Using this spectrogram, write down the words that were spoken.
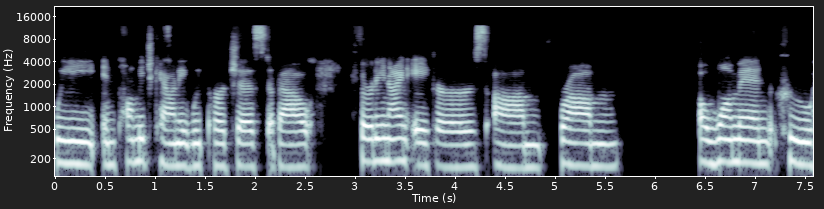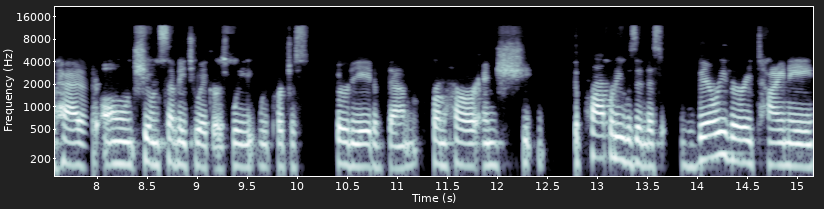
We in Palm Beach County, we purchased about 39 acres um, from a woman who had owned she owned 72 acres we we purchased 38 of them from her and she the property was in this very very tiny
